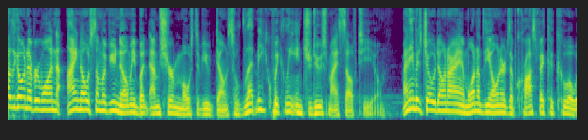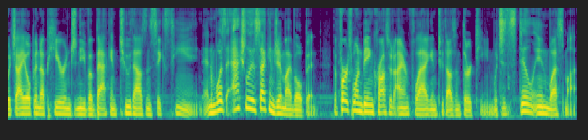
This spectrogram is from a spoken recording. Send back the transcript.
How's it going, everyone? I know some of you know me, but I'm sure most of you don't. So let me quickly introduce myself to you. My name is Joe Donar. I am one of the owners of CrossFit Kakua, which I opened up here in Geneva back in 2016, and was actually the second gym I've opened. The first one being CrossFit Iron Flag in 2013, which is still in Westmont.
